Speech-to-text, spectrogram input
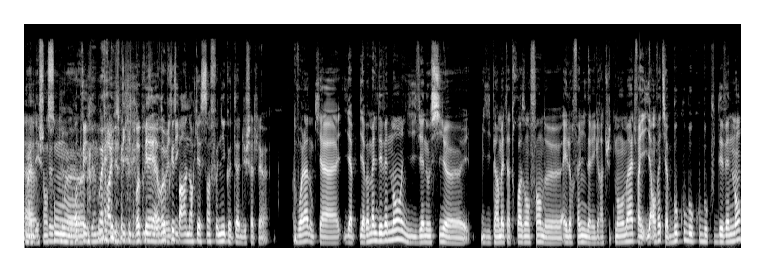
Euh, des chansons reprises, reprises, par un orchestre symphonique au théâtre du Châtelet. Voilà, donc il y a, y, a, y a, pas mal d'événements. Ils viennent aussi, euh, ils permettent à trois enfants de, et leur famille d'aller gratuitement au match. Enfin, y en fait, il y a beaucoup, beaucoup, beaucoup d'événements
